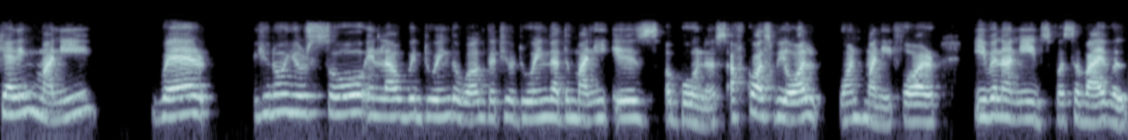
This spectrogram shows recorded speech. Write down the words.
getting money where you know you're so in love with doing the work that you're doing that the money is a bonus. Of course, we all want money for even our needs for survival,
